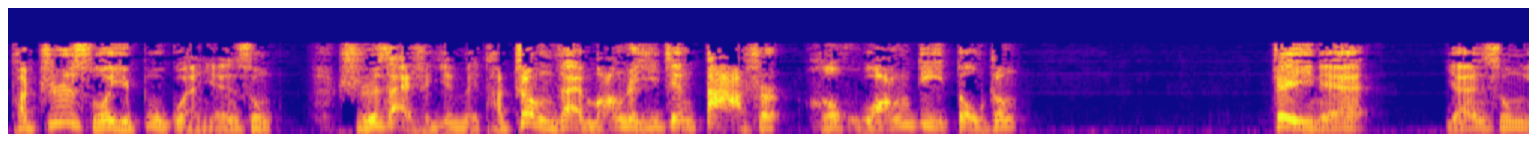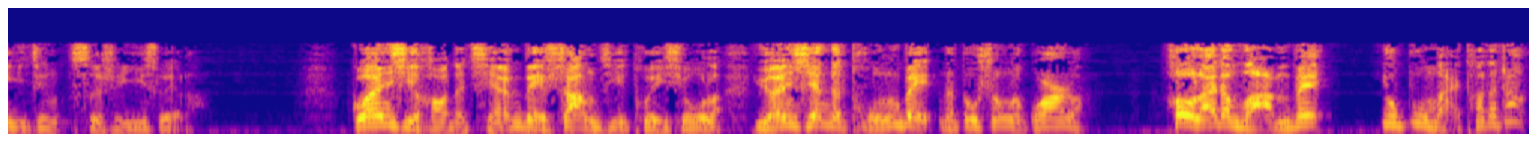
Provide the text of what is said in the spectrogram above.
他之所以不管严嵩，实在是因为他正在忙着一件大事，和皇帝斗争。这一年，严嵩已经四十一岁了。关系好的前辈上级退休了，原先的同辈那都升了官了，后来的晚辈又不买他的账，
